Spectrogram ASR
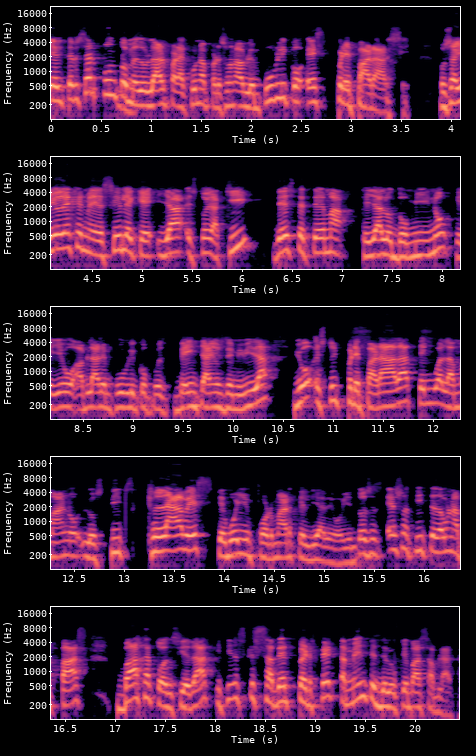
El tercer punto medular para que una persona hable en público es prepararse. O sea, yo déjenme decirle que ya estoy aquí, de este tema que ya lo domino, que llevo a hablar en público pues 20 años de mi vida, yo estoy preparada, tengo a la mano los tips claves que voy a informarte el día de hoy. Entonces, eso a ti te da una paz, baja tu ansiedad y tienes que saber perfectamente de lo que vas a hablar.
